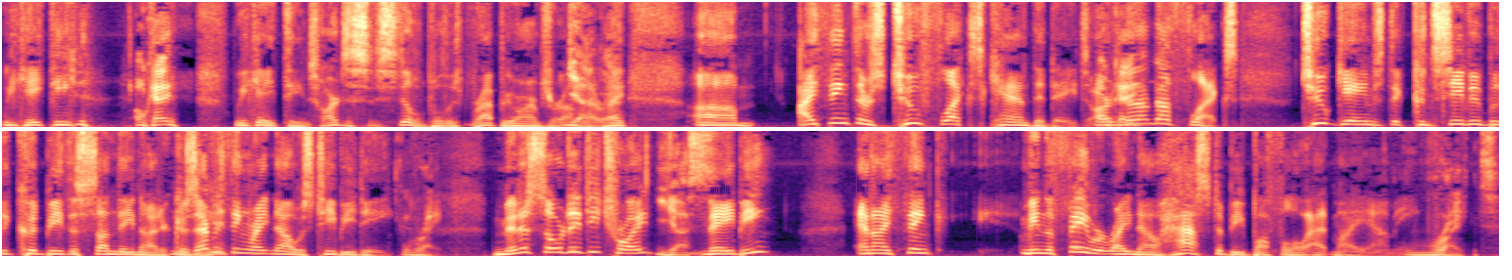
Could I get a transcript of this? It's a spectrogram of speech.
week 18. Okay. Week 18. It's hard to still wrap your arms around Yeah, that, right? Um, I think there's two flex candidates. Or Okay. not, not flex. Two games that conceivably could be the Sunday nighter because Mm-hmm. everything right now is TBD. Right. Minnesota, Detroit. Yes. Maybe. And I think, I mean, the favorite right now has to be Buffalo at Miami. Right.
